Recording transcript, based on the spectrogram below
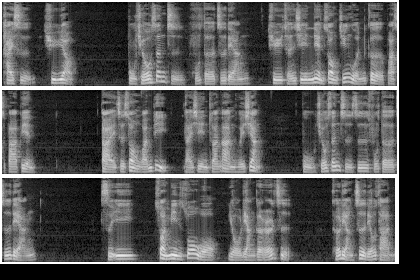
开示需要补求生子福德之粮。需诚心念诵经文各八十八遍，待持诵完毕，来信专案回向，补求生子之福德之粮。十一算命说我有两个儿子，可两次流产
